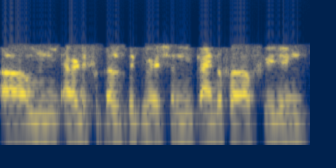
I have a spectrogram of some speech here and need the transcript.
um, a difficult situation kind of a feeling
